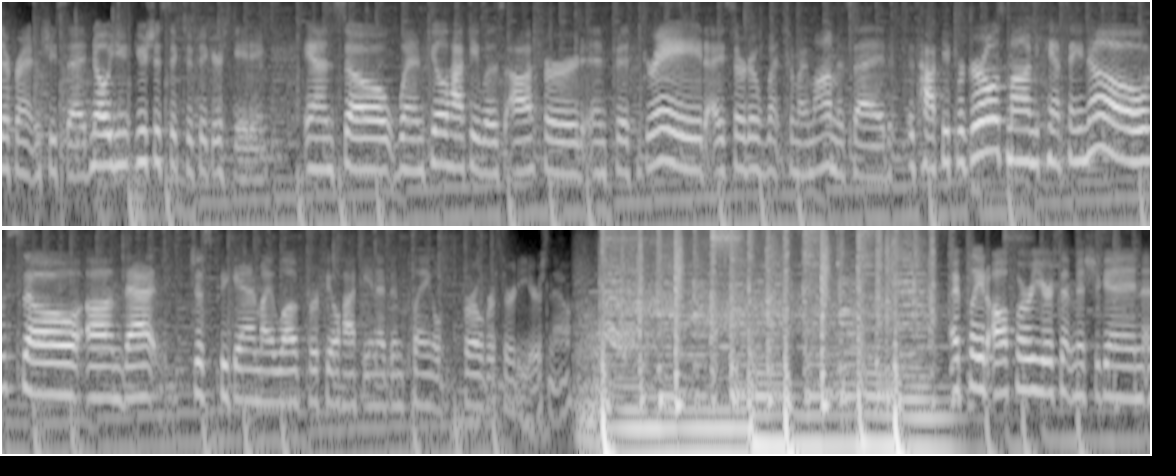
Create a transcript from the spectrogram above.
different. And she said, no, you, you should stick to figure skating. And so when field hockey was offered in fifth grade, I sort of went to my mom and said, it's hockey for girls, mom, you can't say no. So um, that just began my love for field hockey and I've been playing for over 30 years now. I played all four years at Michigan.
